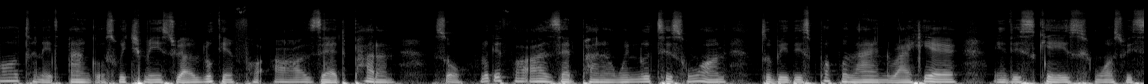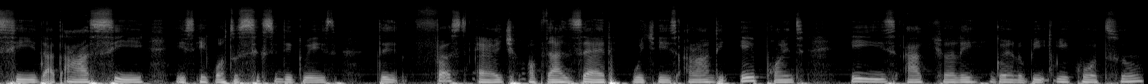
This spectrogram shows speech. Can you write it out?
alternate angles, which means we are looking for our Z pattern. So looking for our Z pattern, we notice one to be this purple line right here. In this case, once we see that our C is equal to 60 degrees, the first edge of that Z, which is around the A point, is actually going to be equal to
